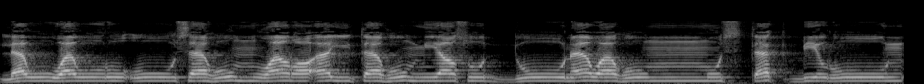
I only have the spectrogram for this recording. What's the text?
لَوَّوْا رُءُوسَهُمْ وَرَأَيْتَهُمْ يَصُدُّونَ وَهُم مُّسْتَكْبِرُونَ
